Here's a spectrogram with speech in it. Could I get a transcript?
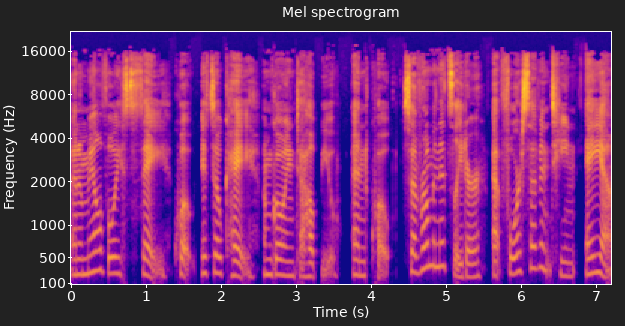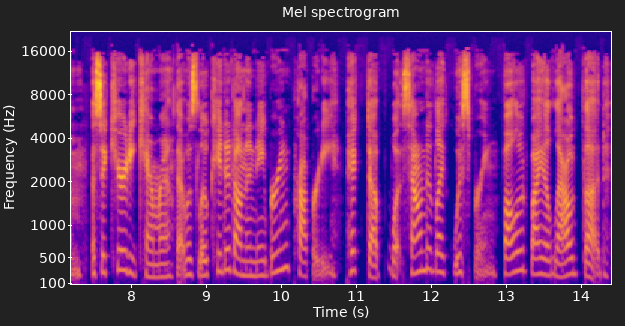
and a male voice say, quote, It's okay, I'm going to help you, End quote. Several minutes later, at 4:17 a.m., a security camera that was located on a neighboring property picked up what sounded like whispering, followed by a loud thud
